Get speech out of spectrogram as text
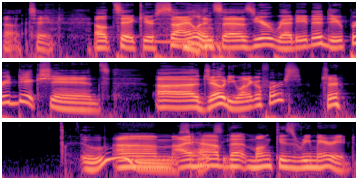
I'll take I'll take your silence as you're ready to do predictions. Uh, Joe, do you want to go first? Sure. Ooh. Um, I have that Monk is remarried.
